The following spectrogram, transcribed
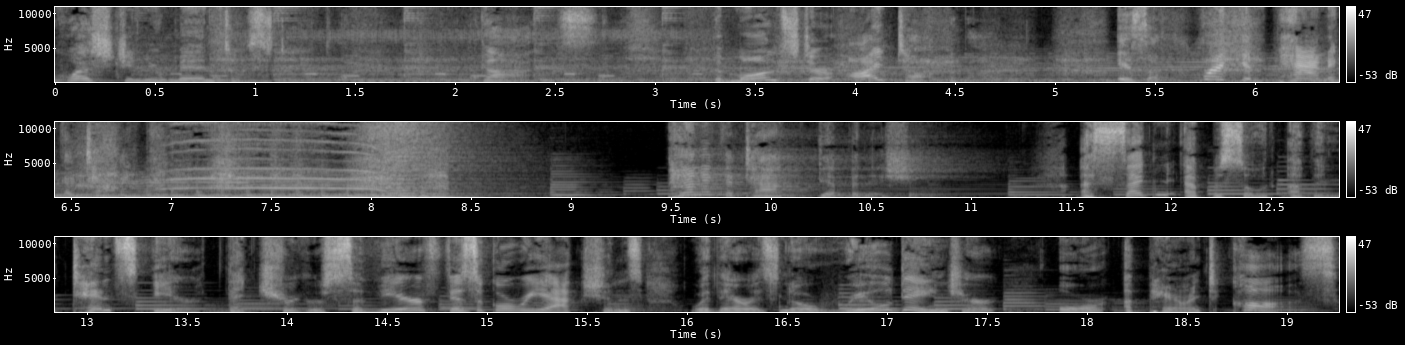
question your mental state. Guys, the monster I talk about is a freaking panic attack. Panic attack definition a sudden episode of intense fear that triggers severe physical reactions where there is no real danger or apparent cause.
